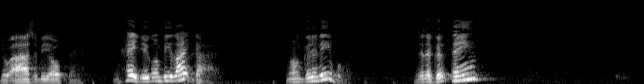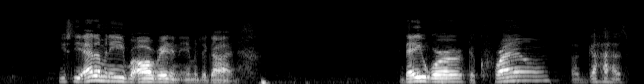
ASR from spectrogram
your eyes will be open. And hey, you're going to be like God, knowing good and evil. Is that a good thing? You see, Adam and Eve were already in the image of God. They were the crown of God's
